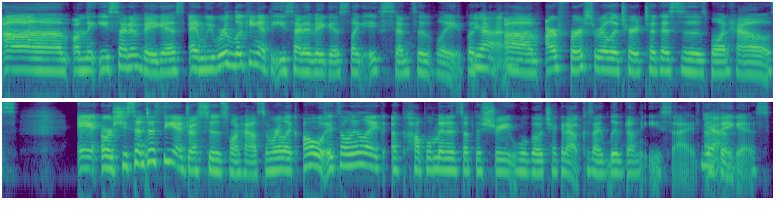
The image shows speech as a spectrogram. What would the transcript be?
um on the east side of Vegas and we were looking at the east side of Vegas like extensively. But Yeah. um our first realtor took us to this one house and, or she sent us the address to this one house and we're like, "Oh, it's only like a couple minutes up the street. We'll go check it out cuz I lived on the east side Yeah. of Vegas."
